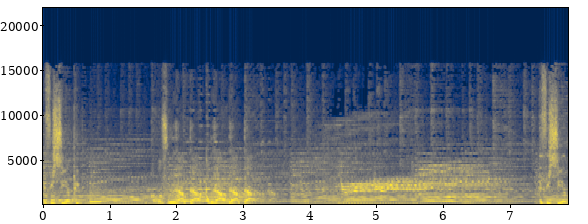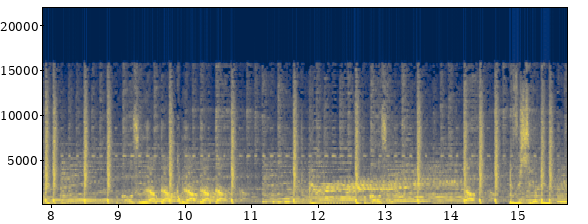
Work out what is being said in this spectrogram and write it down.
If you see a people going through hell, hell, hell, help, hell. If you see a people going through hell, hell, hell, help, hell. People going through hell. If you see a people.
